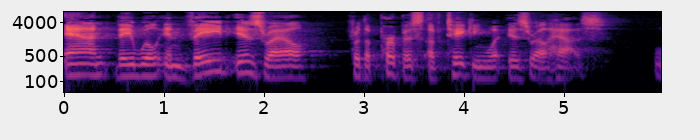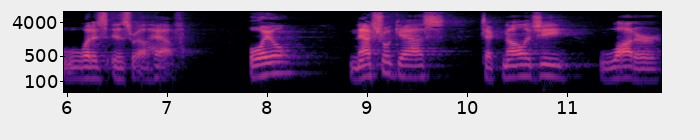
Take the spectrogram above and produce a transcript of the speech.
and they will invade Israel for the purpose of taking what Israel has. What does Israel have? Oil, natural gas, technology, water,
